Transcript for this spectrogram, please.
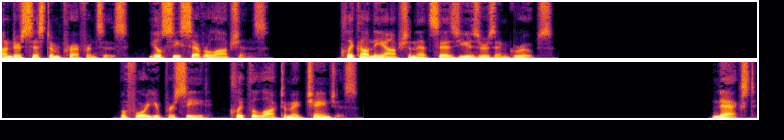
Under System Preferences, you'll see several options. Click on the option that says Users and Groups. Before you proceed, click the lock to make changes. Next,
